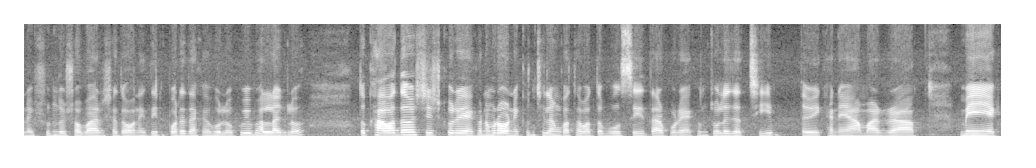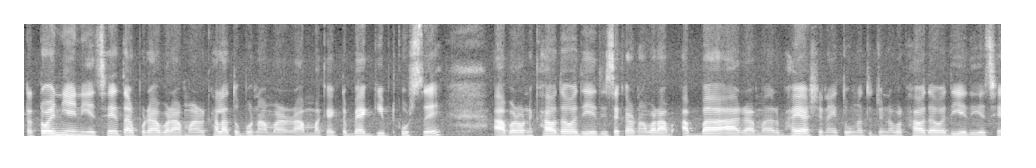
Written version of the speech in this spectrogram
অনেক সুন্দর সবার সাথে অনেক দিন পরে দেখা হলো, খুবই ভালো লাগল। তো খাওয়া দাওয়া শেষ করে এখন আমরা অনেকক্ষণ ছিলাম কথাবার্তা বলছি, তারপরে এখন চলে যাচ্ছি। তো এখানে আমার মেয়ে একটা টয় নিয়ে নিয়েছে, তারপরে আবার আমার খালাতো বোন আমার আম্মাকে একটা ব্যাগ গিফট করছে, আবার অনেক খাওয়া দাওয়া দিয়ে দিয়েছে, কারণ আমার আব্বা আর আমার ভাই আসে নাই, তো ওনাদের জন্য আবার খাওয়া দাওয়া দিয়ে দিয়েছে,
